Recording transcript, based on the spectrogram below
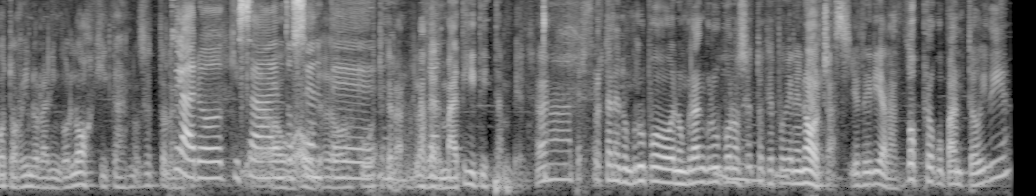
otorrinolaringológicas, ¿no es cierto? claro, quizá en docente. las dermatitis también. Ah, perfecto. Pero están en un grupo, en un gran grupo, ¿no es cierto? Que después vienen otras. Yo diría las dos preocupantes hoy día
